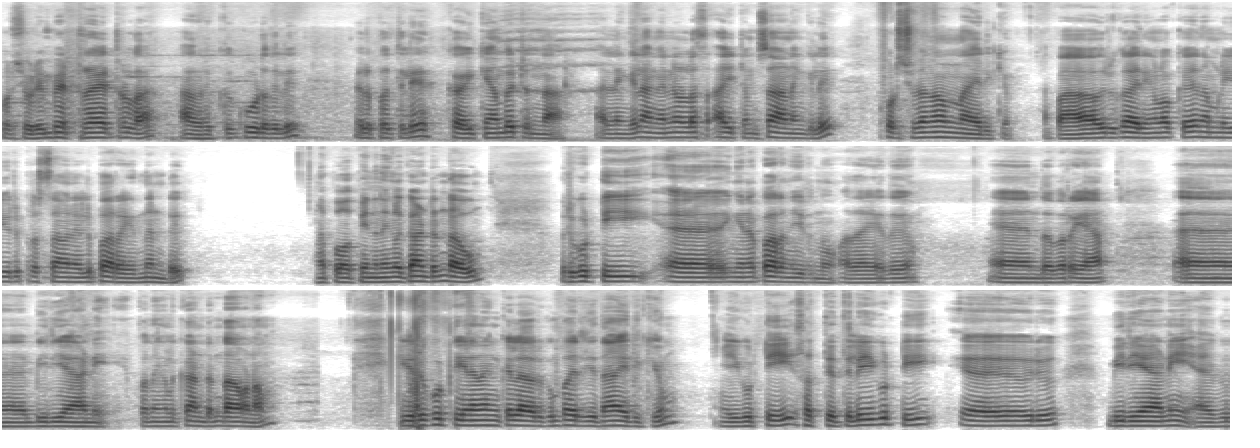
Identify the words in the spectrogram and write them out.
കുറച്ചുകൂടി ബെറ്റർ ആയിട്ടുള്ള അവർക്ക് കൂടുതൽ എളുപ്പത്തിൽ കഴിക്കാൻ പറ്റുന്ന അല്ലെങ്കിൽ അങ്ങനെയുള്ള ഐറ്റംസ് ആണെങ്കിൽ കുറച്ചുകൂടെ നന്നായിരിക്കും. അപ്പോൾ ആ ഒരു കാര്യങ്ങളൊക്കെ നമ്മൾ ഈ ഒരു പ്രസ്താവനയിൽ പറയുന്നുണ്ട്. അപ്പോൾ പിന്നെ നിങ്ങൾ കണ്ടിട്ടുണ്ടാവും ഒരു കുട്ടി ഇങ്ങനെ പറഞ്ഞിരുന്നു. അതായത് എന്താ പറയുക ബിരിയാണി. അപ്പോൾ നിങ്ങൾ കണ്ടിട്ടുണ്ടാവണം. ഈ ഒരു കുട്ടീനെ നിങ്ങൾക്ക് എല്ലാവർക്കും പരിചിതമായിരിക്കും. ഈ കുട്ടി സത്യത്തിൽ ഈ കുട്ടി ഒരു ബിരിയാണി അത്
